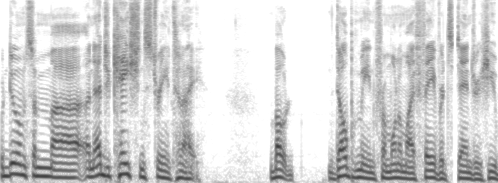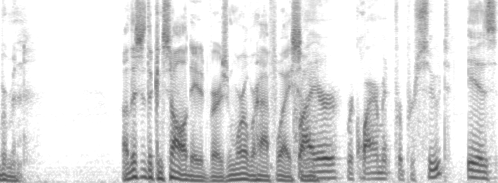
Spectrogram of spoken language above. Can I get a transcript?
we're doing some uh, an education stream tonight about dopamine from one of my favorites, Andrew Huberman. Uh, this is the consolidated version. We're over halfway. So prior requirement for pursuit is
